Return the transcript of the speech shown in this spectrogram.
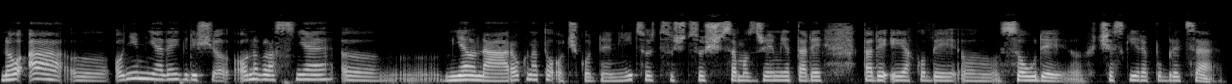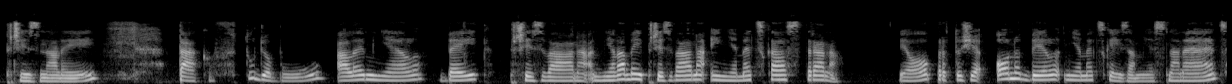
No a uh, oni měli, když on vlastně uh, měl nárok na to očkodnění, což, což, což samozřejmě tady, tady i jakoby uh, soudy v České republice přiznali, tak v tu dobu ale měl být přizvána, měla být přizvána i německá strana jo, protože on byl německý zaměstnanec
